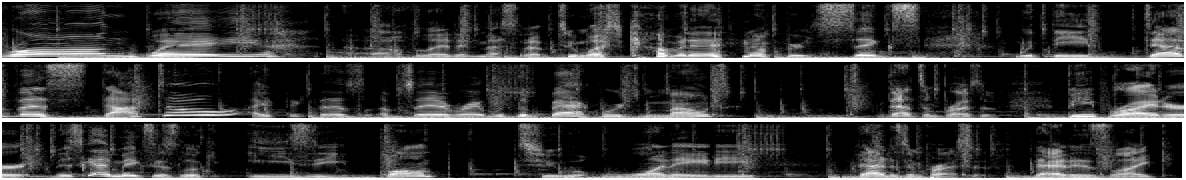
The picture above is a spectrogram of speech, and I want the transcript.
wrong way. Uh, hopefully I didn't mess it up too much. Coming in number six with the Devastato. I think that's I'm saying it right with the backwards mount. That's impressive. Beep Rider. This guy makes this look easy. Bump to 180. That is impressive. That is like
